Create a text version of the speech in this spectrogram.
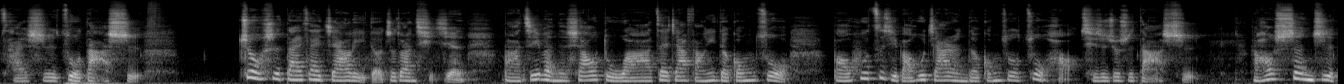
才是做大事，就是待在家里的这段期间，把基本的消毒啊，在家防疫的工作。保护自己、保护家人的工作做好，其实就是大事。然后，甚至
